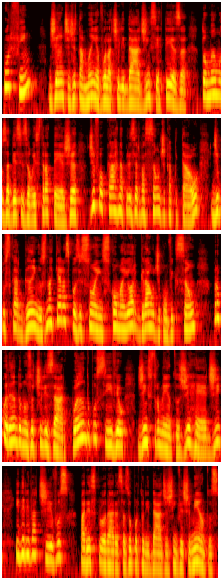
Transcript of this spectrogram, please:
Por fim, Diante de tamanha volatilidade e incerteza, tomamos a decisão estratégia de focar na preservação de capital de buscar ganhos naquelas posições com maior grau de convicção, procurando nos utilizar, quando possível, de instrumentos de hedge e derivativos para explorar essas oportunidades de investimentos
